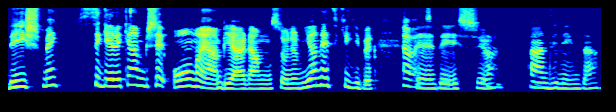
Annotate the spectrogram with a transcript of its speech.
değişmesi gereken bir şey olmayan bir yerden bunu söylüyorum. Yan etki gibi, Evet. değişiyor Evet. Evet. kendiliğinden.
